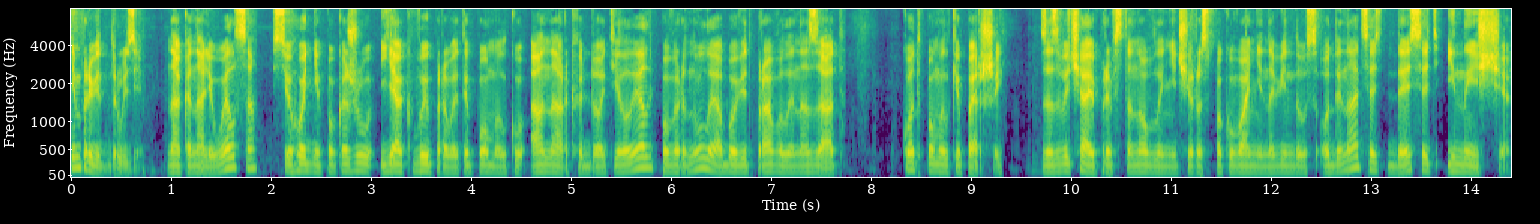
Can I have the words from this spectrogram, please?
Всім привіт, друзі! На каналі Велса. Сьогодні покажу, як виправити помилку anarch.tll повернули або відправили назад. Код помилки перший. Зазвичай при встановленні чи розпакуванні на Windows 11, 10 і нижче.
